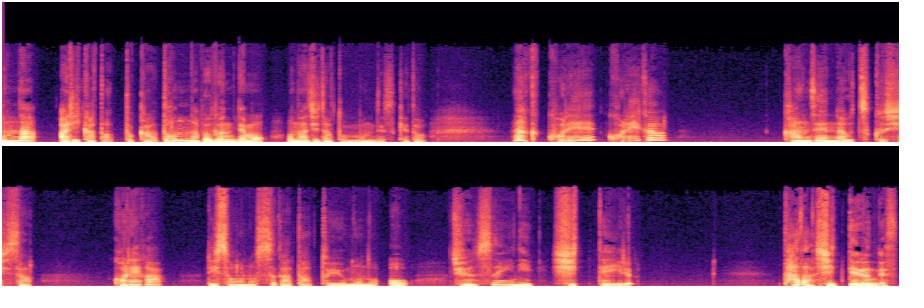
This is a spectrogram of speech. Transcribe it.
んなあり方とかどんな部分でも同じだと思うんですけどなんかこれこれが完全な美しさこれが理想の姿というものを純粋に知っている。ただ知ってるんです。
